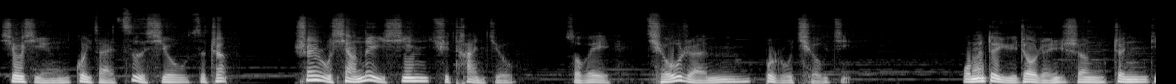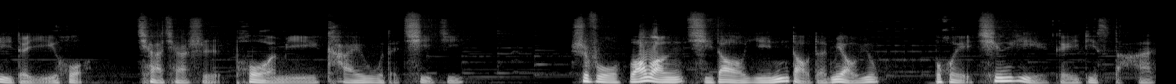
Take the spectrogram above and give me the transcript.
修行贵在自修自证，深入向内心去探究。所谓求人不如求己。我们对宇宙人生真谛的疑惑，恰恰是破迷开悟的契机。师父往往起到引导的妙用，不会轻易给弟子答案，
